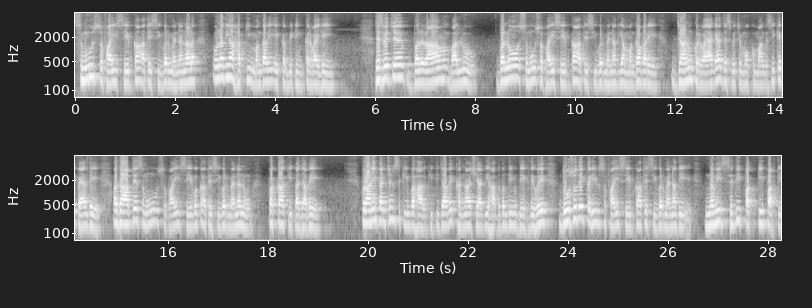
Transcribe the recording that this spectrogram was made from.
ਸਮੂਹ ਸਫ਼ਾਈ ਸੇਵਕਾਂ ਅਤੇ ਸੀਵਰਮੈਨਾਂ ਨਾਲ ਉਹਨਾਂ ਦੀਆਂ ਹੱਕੀ ਮੰਗਾਂ ਲਈ ਇੱਕ ਮੀਟਿੰਗ ਕਰਵਾਈ ਗਈ, ਜਿਸ ਵਿੱਚ ਬਲਰਾਮ ਬਾਲੂ ਵੱਲੋਂ ਸਮੂਹ ਸਫ਼ਾਈ ਸੇਵਕਾਂ ਅਤੇ ਸੀਵਰਮੈਨਾਂ ਦੀਆਂ ਮੰਗਾਂ ਬਾਰੇ ਜਾਣੂ ਕਰਵਾਇਆ ਗਿਆ, ਜਿਸ ਵਿੱਚ ਮੁੱਖ ਮੰਗ ਸੀ ਕਿ ਪਹਿਲ ਦੇ ਆਧਾਰ ਤੇ ਸਮੂਹ ਸਫ਼ਾਈ ਸੇਵਕ ਅਤੇ ਸੀਵਰਮੈਨਾਂ ਨੂੰ ਪੱਕਾ ਕੀਤਾ ਜਾਵੇ। ਪੁਰਾਣੀ ਪੈਨਸ਼ਨ ਸਕੀਮ ਬਹਾਲ ਕੀਤੀ ਜਾਵੇ। ਖੰਨਾ ਸ਼ਹਿਰ ਦੀ ਹੱਦਬੰਦੀ ਨੂੰ ਦੇਖਦੇ ਹੋਏ 200 ਦੇ ਕਰੀਬ ਸਫ਼ਾਈ ਸੇਵਕਾਂ ਤੇ ਸੀਵਰਮੈਨਾਂ ਦੀ ਨਵੀਂ ਸਿੱਧੀ ਪੱਕੀ ਭਰਤੀ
